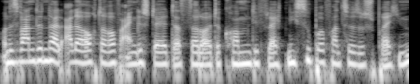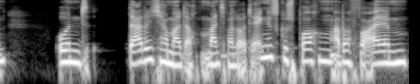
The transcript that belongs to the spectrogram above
Und es waren sind halt alle auch darauf eingestellt, dass da Leute kommen, die vielleicht nicht super Französisch sprechen. Und dadurch haben halt auch manchmal Leute Englisch gesprochen, aber vor allem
